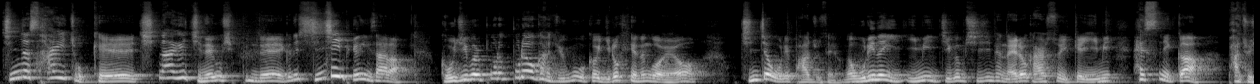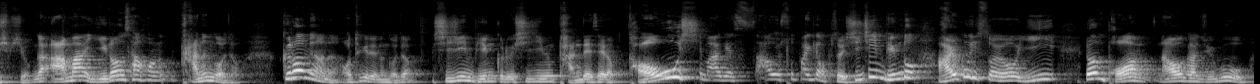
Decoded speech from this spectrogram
진짜 사이 좋게 친하게 지내고 싶은데 근데 시진핑 이 사람 고집을 뿌려 뿌려 가지고 그 이렇게 되는 거예요. 진짜 우리 봐주세요. 그러니까 우리는 이- 이미 지금 시진핑 내려갈 수 있게 이미 했으니까 봐주십시오. 그러니까 아마 이런 상황 가는 거죠. 그러면은 어떻게 되는 거죠? 시진핑 그리고 시진핑 반대 세력 더욱 심하게 싸울 수밖에 없어요. 시진핑도 알고 있어요. 이런 보안 나와가지고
